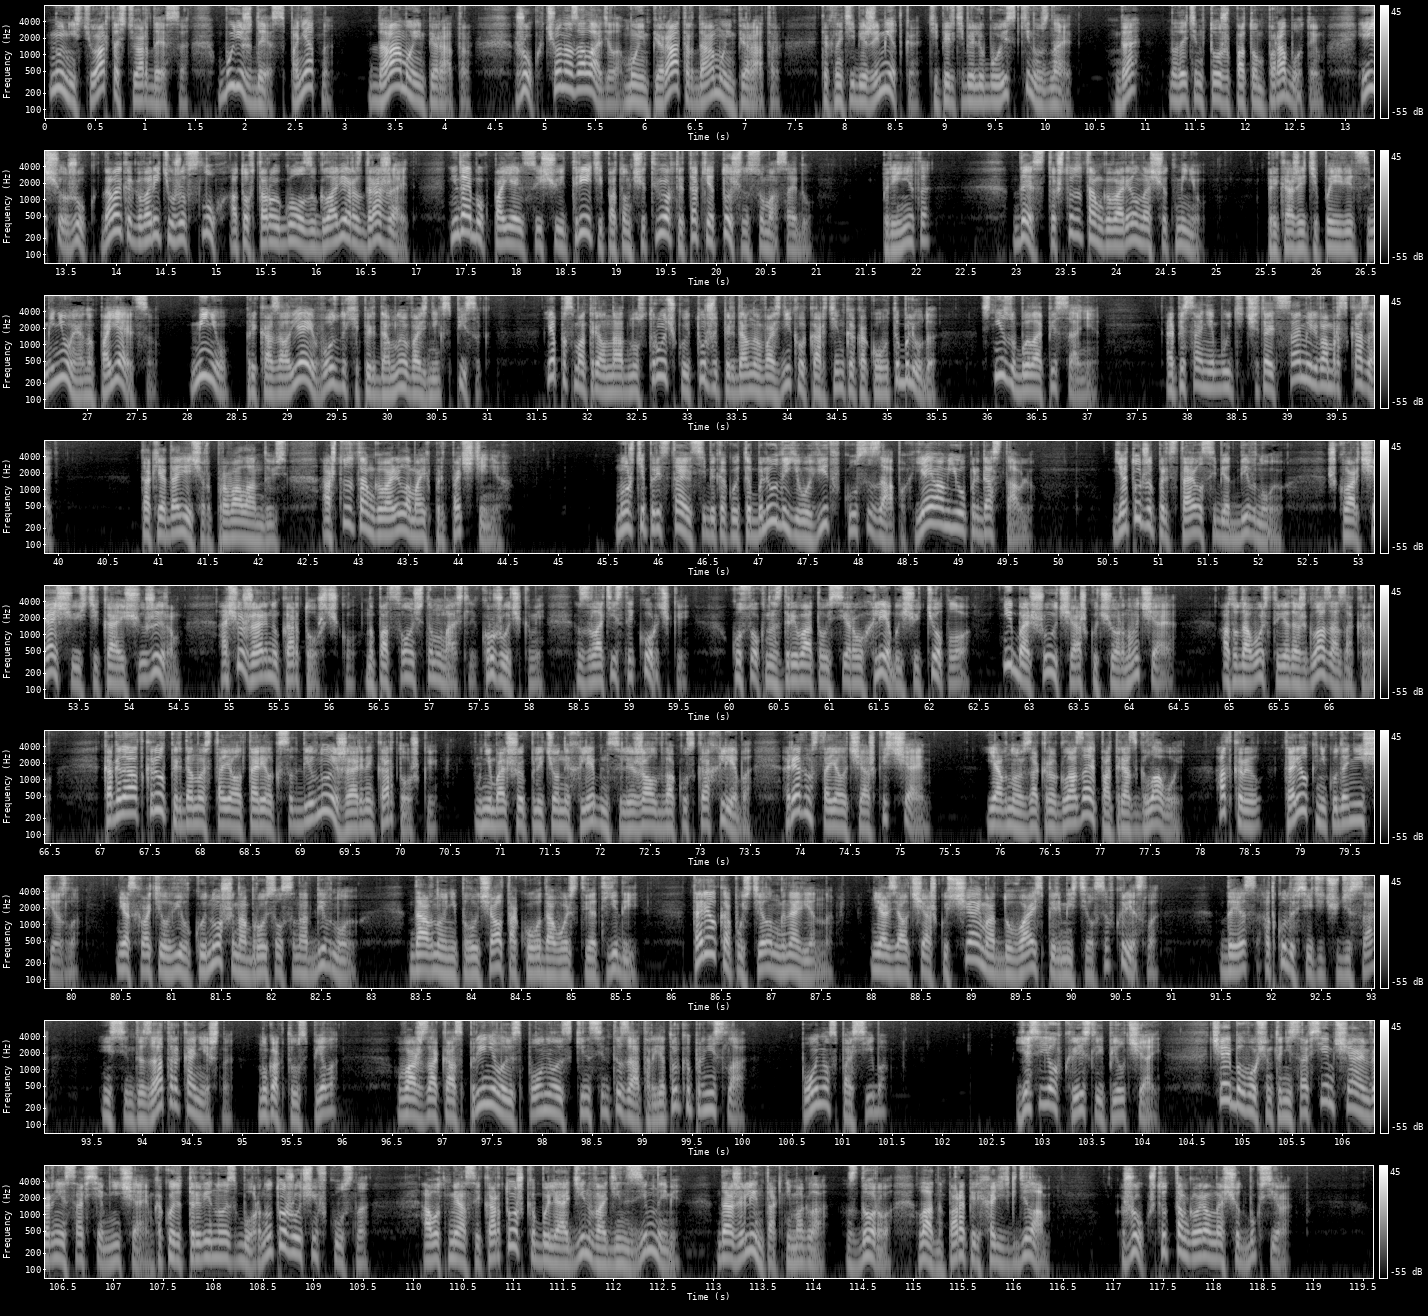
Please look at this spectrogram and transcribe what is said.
Ну, не Стюарт, а стюардесса. Будешь Десс, понятно? Да, мой император. Жук, что она заладила? Мой император, да, мой император. Так на тебе же метка. Теперь тебя любой из скин узнает. Да? Над этим тоже потом поработаем. И еще, Жук, давай-ка говорите уже вслух, а то второй голос в голове раздражает. Не дай бог появится еще и третий, потом четвертый, так я точно с ума сойду. Принято. Дес, так что ты там говорил насчет меню? Прикажите появиться меню, и оно появится. «Меню», — приказал я, и в воздухе передо мной возник список. Я посмотрел на одну строчку, и тут же передо мной возникла картинка какого-то блюда. Снизу было описание. Описание будете читать сами или вам рассказать? Так я до вечера проволандуюсь. А что ты там говорил о моих предпочтениях? Можете представить себе какое-то блюдо, его вид, вкус и запах. Я вам его предоставлю. Я тут же представил себе отбивную, шкварчащую, истекающую жиром, а еще жареную картошечку на подсолнечном масле, кружочками, с золотистой корочкой, кусок ноздреватого серого хлеба, еще теплого, и большую чашку черного чая. От удовольствия я даже глаза закрыл. Когда открыл, передо мной стояла тарелка с отбивной и жареной картошкой. В небольшой плетеной хлебнице лежало два куска хлеба, рядом стояла чашка с чаем. Я вновь закрыл глаза и потряс головой. Открыл. Тарелка никуда не исчезла. Я схватил вилку и нож и набросился на отбивную. Давно не получал такого удовольствия от еды. Тарелка опустела мгновенно. Я взял чашку с чаем отдуваясь, переместился в кресло. «Дэс, откуда все эти чудеса?» «Из синтезатора, конечно. Ну как ты успела?» «Ваш заказ принял и исполнил из кинсинтезатора. Я только принесла». «Понял, спасибо». Я сидел в кресле и пил чай. Чай был, в общем-то, не совсем чаем, вернее, совсем не чаем. Какой-то травяной сбор, но тоже очень вкусно. А вот мясо и картошка были один в один с земными. Даже Лин так не могла. Здорово. Ладно, пора переходить к делам. Жук, что ты там говорил насчет буксира?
